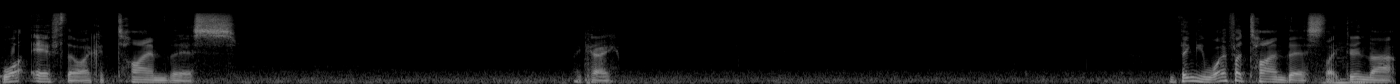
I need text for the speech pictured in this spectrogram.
What if, though, I could time this? Okay. I'm thinking, what if I time this, like doing that,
